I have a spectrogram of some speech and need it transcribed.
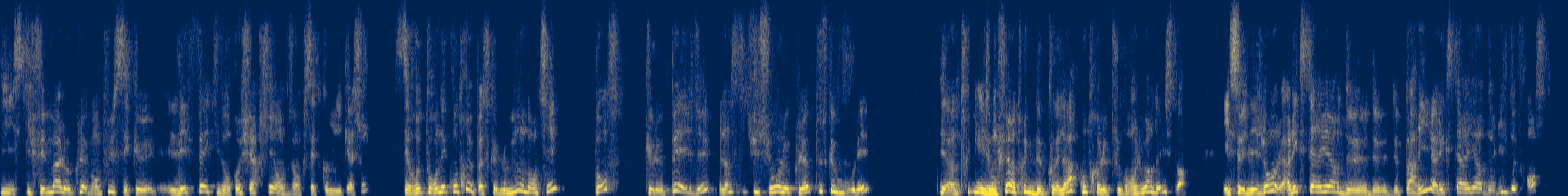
ce qui fait mal au club, en plus, c'est que l'effet qu'ils ont recherché en faisant cette communication, c'est retourné contre eux. Parce que le monde entier pense que le PSG, l'institution, le club, tout ce que vous voulez, un truc, ils ont fait un truc de connard contre le plus grand joueur de l'histoire. Et les gens, à l'extérieur de, Paris, à l'extérieur de l'île de France,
